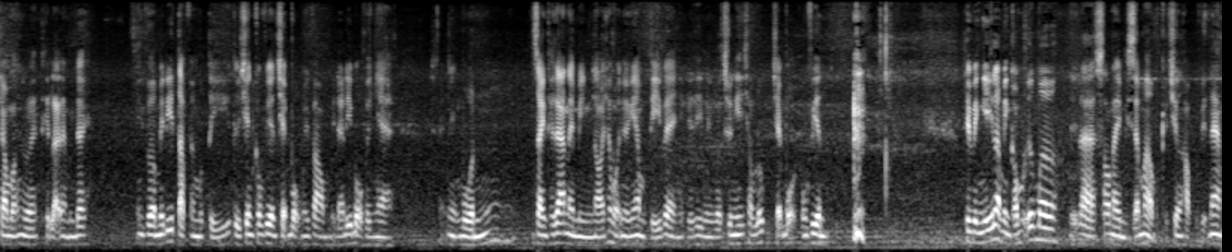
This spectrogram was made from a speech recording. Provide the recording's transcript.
Chào mọi người, thì lại là mình đây. Mình vừa mới đi tập về một tí từ trên công viên chạy bộ mấy vòng Mình đang đi bộ về nhà. Mình muốn dành thời gian này mình nói cho mọi người nghe một tí về những cái gì mình vừa suy nghĩ trong lúc chạy bộ ở công viên. Thì mình nghĩ là mình có một ước mơ Đấy là sau này mình sẽ mở một cái trường học ở Việt Nam.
